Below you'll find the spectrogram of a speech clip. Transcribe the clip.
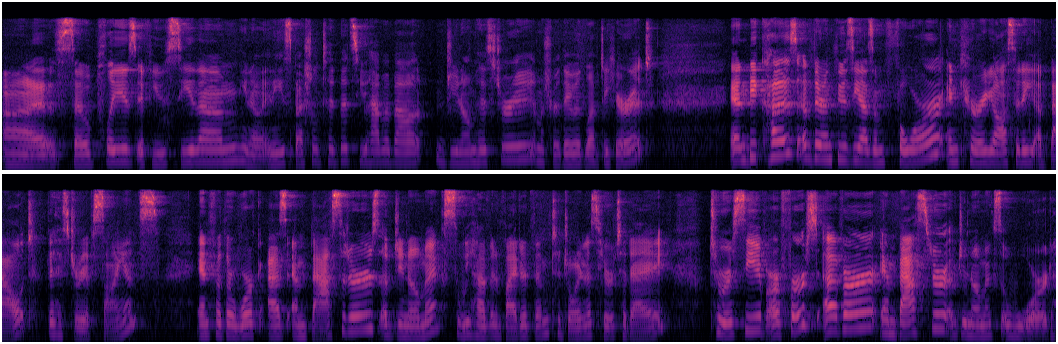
Uh, so please, if you see them, you know, any special tidbits you have about genome history, I'm sure they would love to hear it. And because of their enthusiasm for and curiosity about the history of science, and for their work as ambassadors of genomics, we have invited them to join us here today to receive our first ever Ambassador of Genomics Award.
